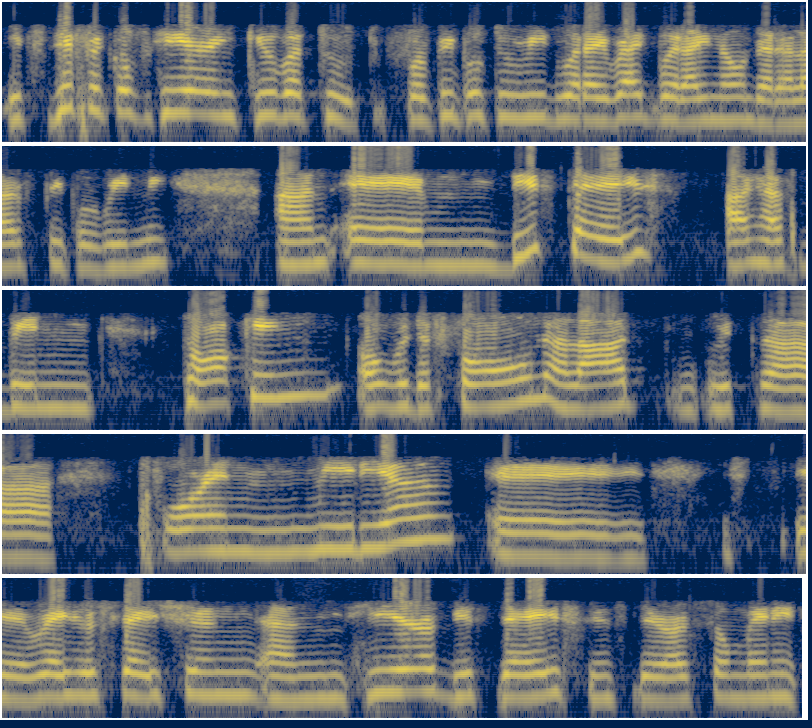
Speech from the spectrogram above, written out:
it's difficult here in Cuba to for people to read what I write, but I know that a lot of people read me. And um, these days, I have been talking over the phone a lot with uh, foreign media, a, a, radio station, and here these days, since there are so many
